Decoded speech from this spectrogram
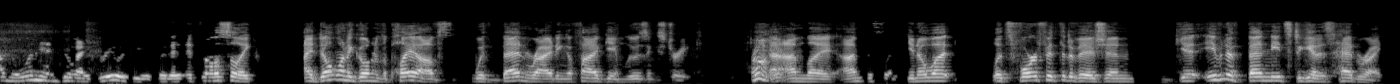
on the one hand, Joe, I agree with you, but it, it's also like I don't want to go into the playoffs with Ben riding a five game losing streak. Oh, I'm like, I'm just like, you know what? Let's forfeit the division. Get even if Ben needs to get his head right,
